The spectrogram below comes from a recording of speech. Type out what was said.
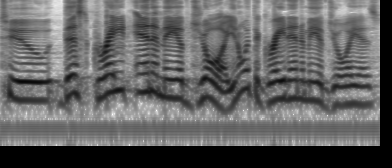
to this great enemy of joy. You know what the great enemy of joy is?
